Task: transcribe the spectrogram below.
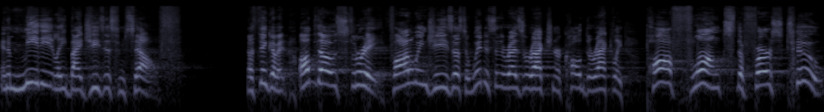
and immediately by Jesus himself. Now think of it. Of those three, following Jesus, a witness of the resurrection, are called directly. Paul flunks the first two.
